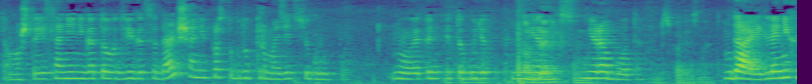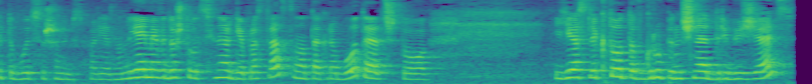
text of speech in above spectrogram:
Потому что если они не готовы двигаться дальше, они просто будут тормозить всю группу. Ну, это, это будет Там не, не работа. Бесполезно. Да, и для них это будет совершенно бесполезно. Но я имею в виду, что вот синергия пространства, она так работает, что если кто-то в группе начинает дребезжать,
